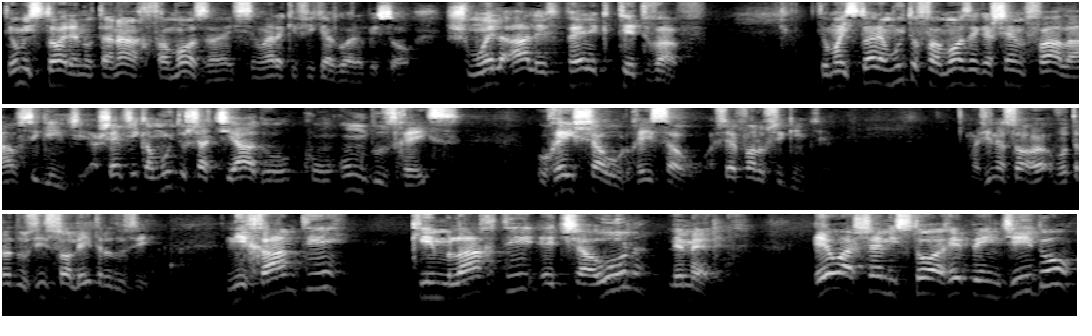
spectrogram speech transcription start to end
tem uma história no Tanakh famosa, se não era que fique agora, pessoal. Shmuel Aleph Perek Tedvav. Tem uma história muito famosa que Hashem fala o seguinte: Hashem fica muito chateado com um dos reis, o rei Shaul, o rei Saul. Hashem fala o seguinte: Imagina só, vou traduzir, só ler e traduzir. Nihamti kimlachti et Shaul lemelech. Eu, Hashem, estou arrependido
